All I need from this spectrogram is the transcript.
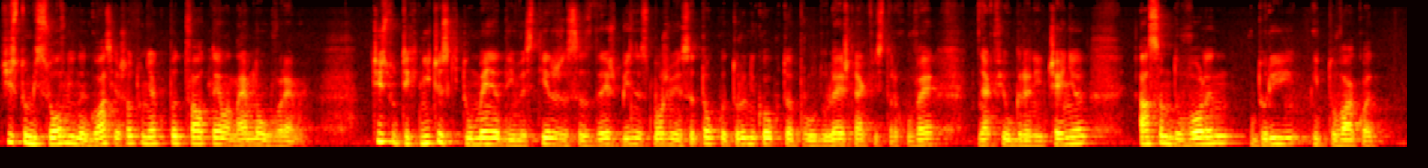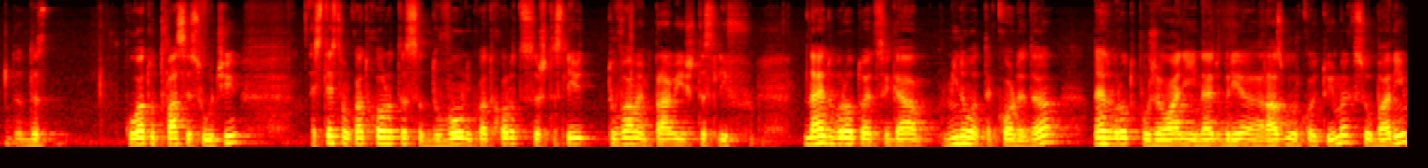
чисто мисловни нагласи, защото някой път това отнема най-много време. Чисто техническите умения да инвестираш, да създадеш бизнес, може би не са толкова трудни, колкото да преодолееш някакви страхове, някакви ограничения. Аз съм доволен дори и това, което, да, да, когато това се случи, естествено, когато хората са доволни, когато хората са щастливи, това ме прави щастлив. Най-доброто е сега, миналата коледа, най-доброто пожелание и най-добрия разговор, който имах, се обади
